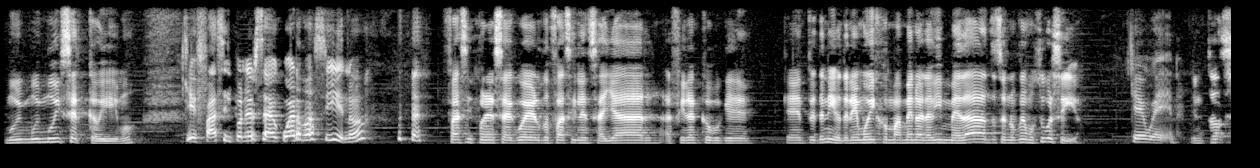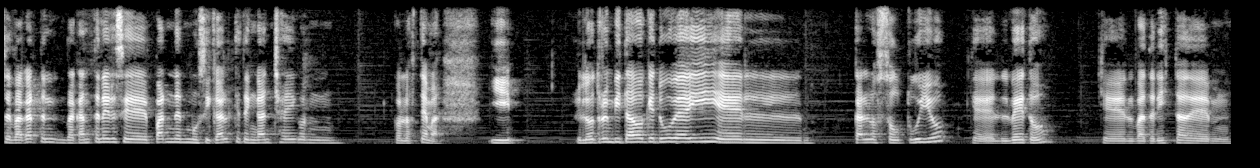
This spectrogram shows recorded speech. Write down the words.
Muy, muy, muy cerca vivimos. Qué fácil ponerse de acuerdo así, ¿no? fácil ponerse de acuerdo, fácil ensayar. Al final, como que, que entretenido. Tenemos hijos más o menos de la misma edad, entonces nos vemos súper seguidos. Qué bueno. Entonces, bacán, bacán, tener ese partner musical que te engancha ahí con, con los temas. Y el otro invitado que tuve ahí, el Carlos Sautuyo, que es el Beto, que es el baterista de.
